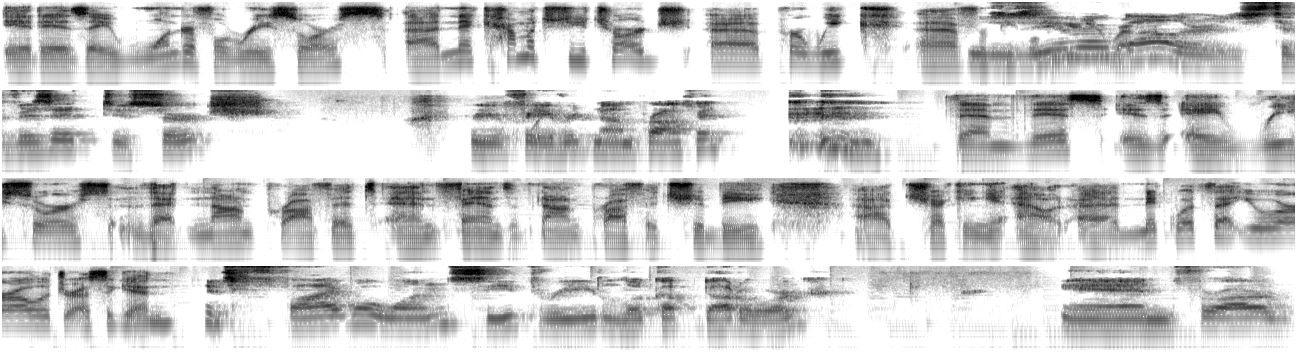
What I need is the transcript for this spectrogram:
it is a wonderful resource. Uh, Nick, how much do you charge uh, per week uh, for people Zero dollars to visit to search for your favorite nonprofit. then this is a resource that nonprofits and fans of nonprofits should be uh, checking it out. Uh, Nick, what's that URL address again? It's 501c3lookup.org. And for our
